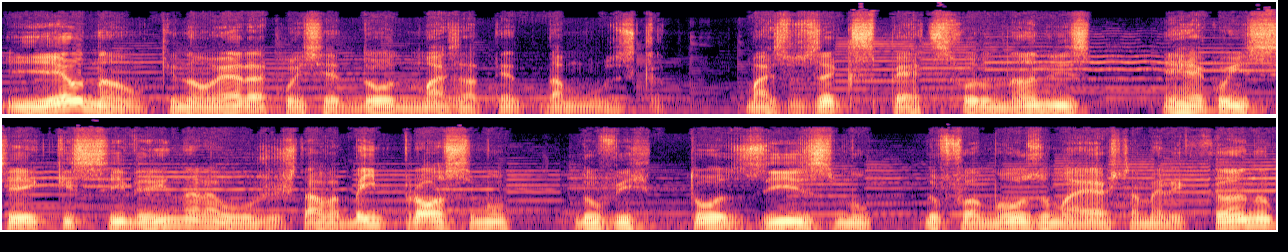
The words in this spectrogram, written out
E eu não, que não era conhecedor mais atento da música, mas os experts foram unânimes em reconhecer que Severino Araújo estava bem próximo do virtuosismo do famoso maestro americano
